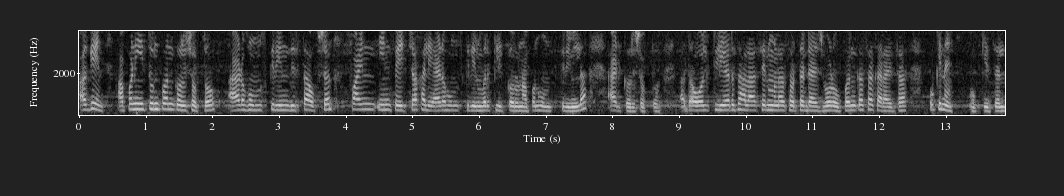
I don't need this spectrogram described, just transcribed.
अगेन आपण इथून पण करू शकतो. ॲड होम स्क्रीन दिसतं ऑप्शन फाईन इन पेजच्या खाली ॲड होम स्क्रीनवर क्लिक करून आपण होम स्क्रीनला ॲड करू शकतो. आता ऑल क्लिअर झाला असेल मला असं वाटतं डॅशबोर्ड ओपन कसा करायचा? ओके नाही? ओके चल.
